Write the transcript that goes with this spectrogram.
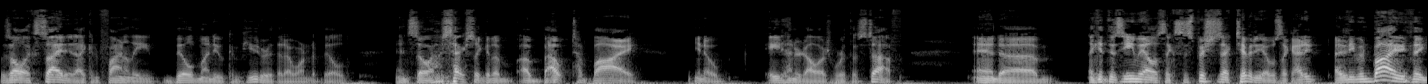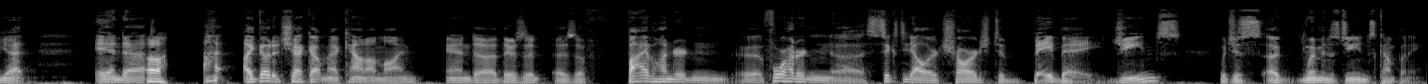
was all excited. I can finally build my new computer that I wanted to build, and so I was actually gonna about to buy, you know, eight hundred dollars worth of stuff, and um, I get this email. It's like suspicious activity. I was like, I didn't, I didn't even buy anything yet, and uh, I, I go to check out my account online, and uh, there's a there's a five hundred and uh, four hundred and uh, sixty dollar charge to Bebe Jeans, which is a women's jeans company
